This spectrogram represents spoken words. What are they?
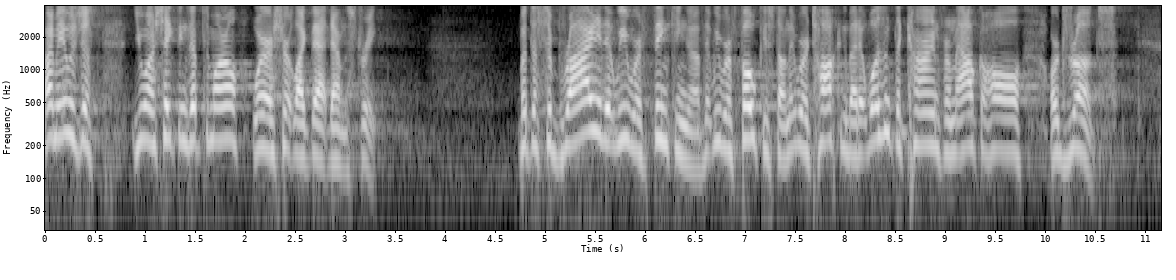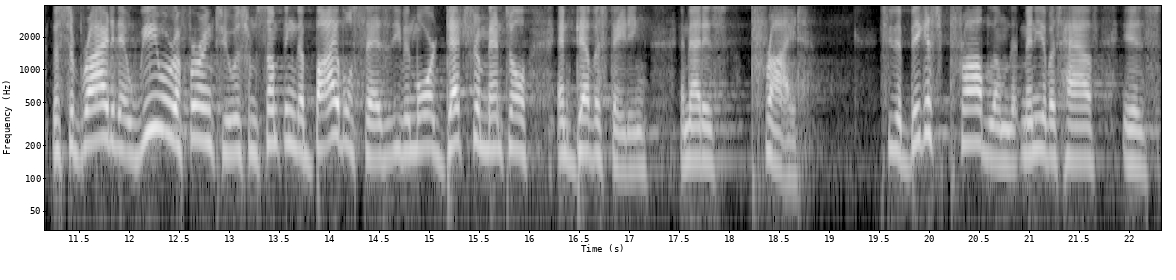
I mean, it was just, you want to shake things up tomorrow? Wear a shirt like that down the street. But the sobriety that we were thinking of, that we were focused on, that we were talking about, it wasn't the kind from alcohol or drugs. The sobriety that we were referring to was from something the Bible says is even more detrimental and devastating, and that is pride. See, the biggest problem that many of us have is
